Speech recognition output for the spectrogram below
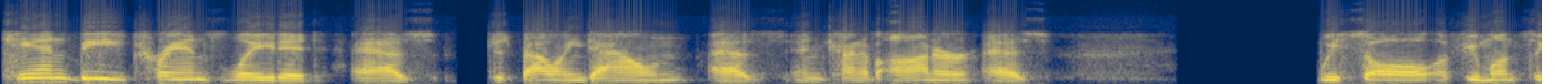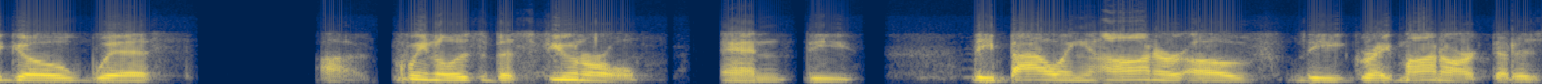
can be translated as just bowing down as in kind of honor as we saw a few months ago with uh, Queen Elizabeth's funeral and the the bowing honor of the great monarch that has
